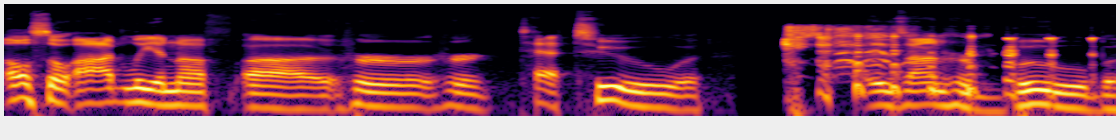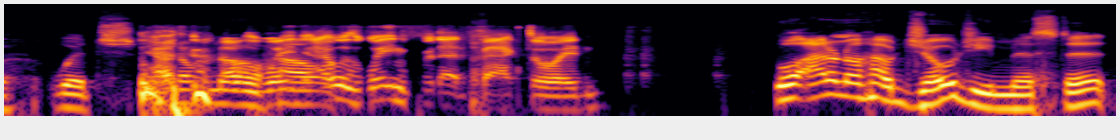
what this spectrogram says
also oddly enough, uh, her her tattoo is on her boob, which I don't I know was, waiting, how. I was waiting for that factoid. Well, I don't know how Joji missed it,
